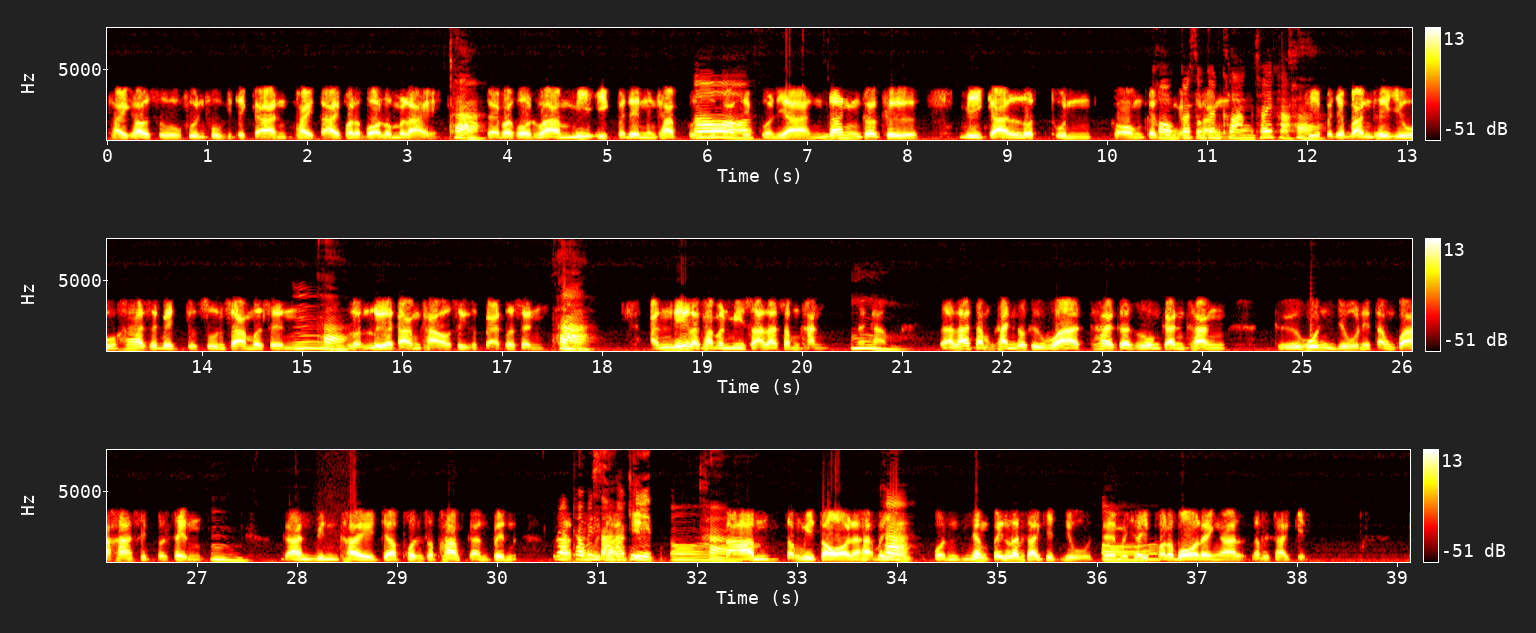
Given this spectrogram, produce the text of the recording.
ไทยเข้าสู่ฟื้นฟูกิจการภายใต้พรบล้มละลาย ค่ะ แต่ปรากฏว่ามีอีกประเด็นหนึงครับ คุณอ๋อ สุภาพทิพย์กุลยา นั่นก็คือมีการลดทุนของกระทขรอวงงกระทรวงกาการรคคลังลังใช่ค่ะค่ะ ที่ปัจจุบันถืออยู่ 51.03เปอร์เซ็นต์อืมค่ะ ลดเหลือตามข่าว 48เปอร์เซ็นต์ค่ะอันนี้แหละครับมันมีสาระสำคัญ นะครับ อืมสาระสำคัญก็คือว่าถ้ากระทรวงการคลังถือหุ้นอยู่ในต่ำกว่า 50เปอร์เซ็นต์ อืม การบินไทยจะพ้นสภาพการเป็นรัฐวิสาหกิจอ๋อค่ะ ตามต้องมีต่อนะฮะไม่ใช่ค่ะคนยังเป็นรัฐวิสาหกิจอยู่ แต่อ๋อ ไม่ใช่พรบแรงงานรัฐวิสาหกิจ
